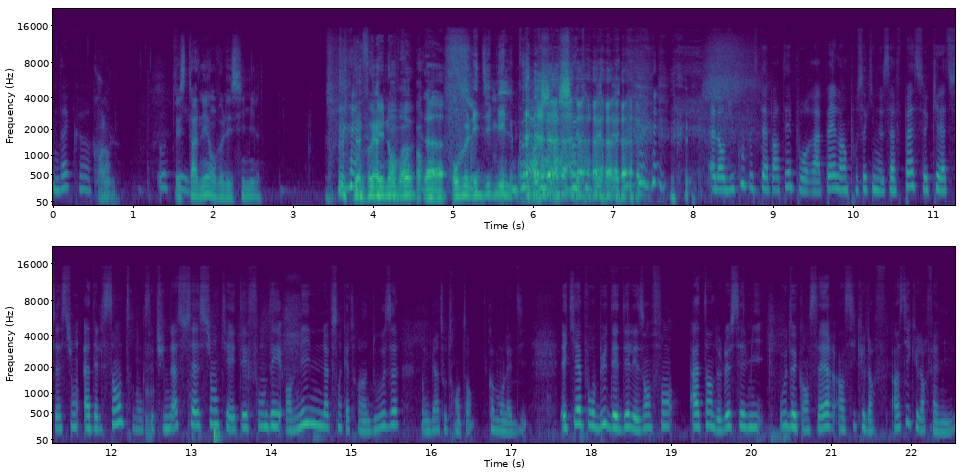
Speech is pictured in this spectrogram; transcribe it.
D'accord. Voilà. Et cette année, on veut les 6000. on veut les nombreux. Euh, on veut les 10 000. Alors du coup, petit aparté pour rappel, hein, pour ceux qui ne savent pas ce qu'est l'association Adel Centre, donc c'est une association qui a été fondée en 1992, donc bientôt 30 ans, comme on l'a dit, et qui a pour but d'aider les enfants atteints de leucémie ou de cancer, ainsi que leur, ainsi que leur famille.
